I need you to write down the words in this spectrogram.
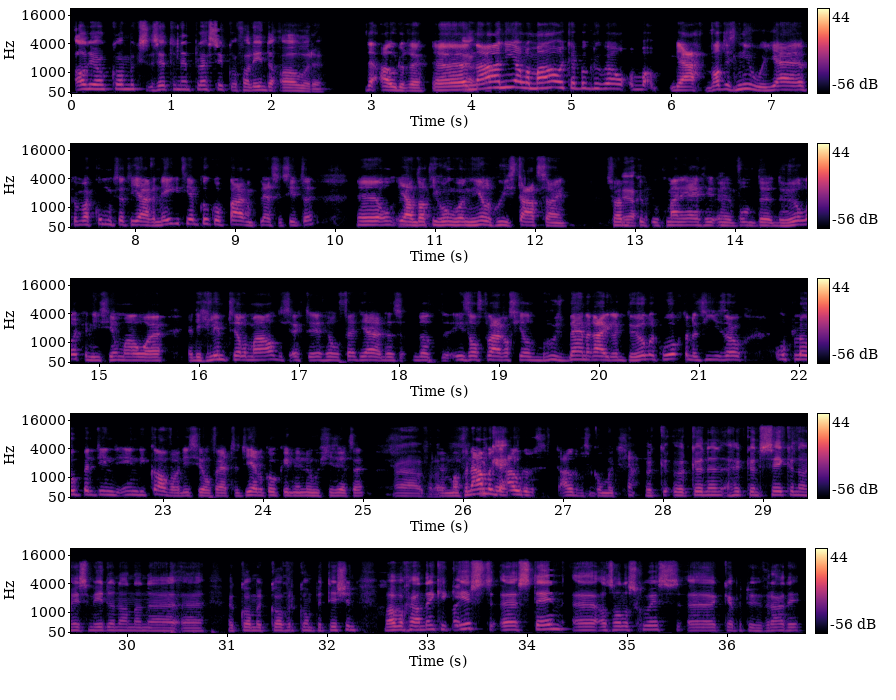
al jouw comics zitten in plastic of alleen de oudere? de oudere. Eh, Nou, niet allemaal. Ik heb ook nog wel... Ja, wat is nieuw? Ja, waar kom ik uit de jaren 90? Heb ik ook wel een paar in plastic zitten. Eh, ja, omdat die gewoon, gewoon in hele goede staat zijn. Zo heb Ja. ik volgens mij eigen eh, vond de, de Hulk. En die is helemaal... eh, ja, die glimt helemaal. Die is echt eh, heel vet. Ja, dat is, dat is als het ware als je als Bruce Banner eigenlijk de Hulk wordt. En dan zie je zo oplopend in, in die cover. Die is heel vet. Dus die heb ik ook in een hoesje zitten. Eh, maar voornamelijk de ouders, de ouders comics. Ja. We, we kunnen, je kunt zeker nog eens meedoen aan een, een comic cover competition. Maar we gaan denk ik eerst, Stijn, als alles goed is, ik heb het u gevraagd,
